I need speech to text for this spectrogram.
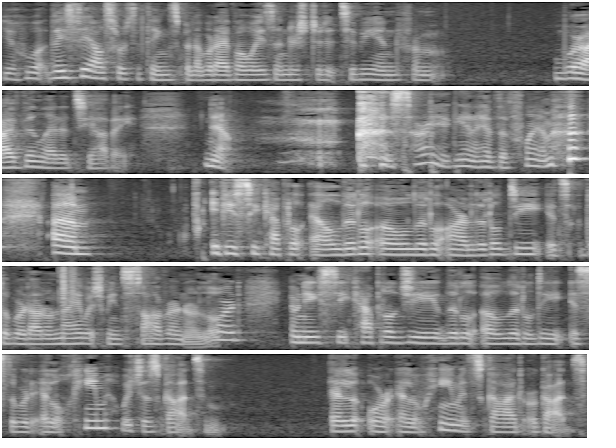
Yahuwah. They say all sorts of things, but what I've always understood it to be, and from where I've been led, it's Yahweh. Now, sorry again, I have the phlegm. um, if you see capital L, little o, little r, little d, it's the word Adonai, which means sovereign or Lord. And when you see capital G, little o, little d, it's the word Elohim, which is God's. El or Elohim, it's God or God's.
